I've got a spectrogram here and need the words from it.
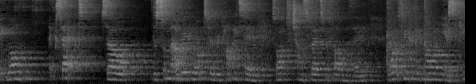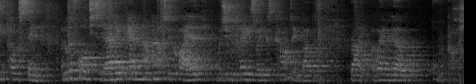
it won't accept. So, there's some that I really want to reply to, so I have to transfer to my phone, I think. I don't think I'm ignoring you, so keep posting. Another 40 today. Again, I'm going to have to be quiet, which you'll be pleased with because I can't do both. Right, away we go. Oh gosh.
